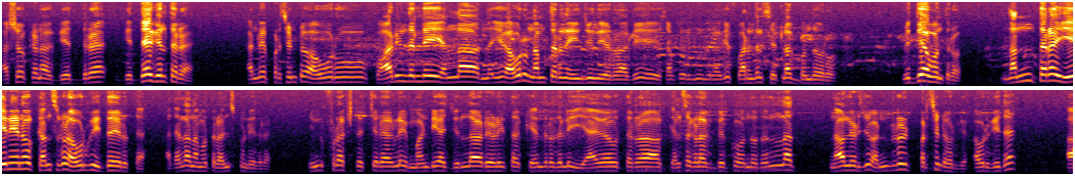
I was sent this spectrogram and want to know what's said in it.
ಅಶೋಕಣ್ಣ ಗೆದ್ದರೆ ಗೆದ್ದೇ ಗೆಲ್ತಾರೆ. ಹಂಡ್ರೆಡ್ ಪರ್ಸೆಂಟು ಅವರು ಫಾರಿನ್ದಲ್ಲಿ ಎಲ್ಲ ಅವರು ನಮ್ಮ ಥರನೇ ಇಂಜಿನಿಯರ್ ಆಗಿ ಸಾಫ್ಟ್ವೇರ್ ಇಂಜಿನಿಯರ್ ಆಗಿ ಫಾರಿನ್ದಲ್ಲಿ ಸೆಟ್ಲಾಗಿ ಬಂದವರು. ವಿದ್ಯಾವಂತರು. ನಂತರ ಏನೇನೋ ಕನಸುಗಳು ಅವ್ರಿಗೂ ಇದ್ದೇ ಇರುತ್ತೆ. ಅದೆಲ್ಲ ನಮ್ಮ ಹತ್ರ ಹಂಚ್ಕೊಂಡಿದ್ದಾರೆ. ಇನ್ಫ್ರಾಸ್ಟ್ರಕ್ಚರ್ ಆಗಲಿ ಮಂಡ್ಯ ಜಿಲ್ಲಾಡಳಿತ ಕೇಂದ್ರದಲ್ಲಿ ಯಾವ್ಯಾವ ಥರ ಕೆಲಸಗಳಾಗಬೇಕು ಅನ್ನೋದೆಲ್ಲ ನಾಲೆಡ್ಜು ಹಂಡ್ರೆಡ್ ಪರ್ಸೆಂಟ್ ಅವ್ರಿಗೆ ಅವ್ರಿಗಿದೆ. ಆ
